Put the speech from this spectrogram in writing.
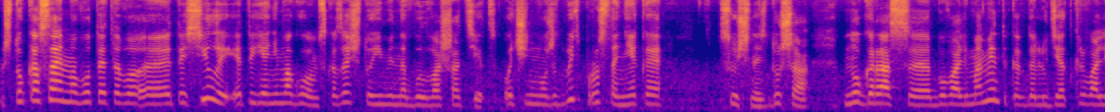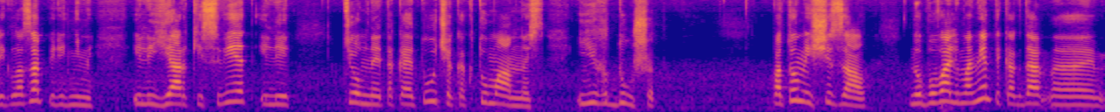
Что касаемо вот этого, э, этой силы, это я не могу вам сказать, что именно был ваш отец. Очень может быть просто некая сущность, душа. Много раз э, бывали моменты, когда люди открывали глаза перед ними, или яркий свет, или темная такая туча, как туманность, и их душат. Потом исчезал. Но бывали моменты, когда э,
